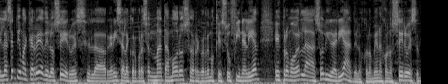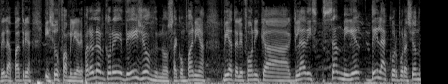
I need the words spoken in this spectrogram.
La séptima carrera de los héroes la organiza la corporación Matamoros. Recordemos que su finalidad es promover la solidaridad de los colombianos con los héroes de la patria y sus familiares. Para hablar con e- de ellos nos acompaña vía telefónica Gladys San Miguel de la corporación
